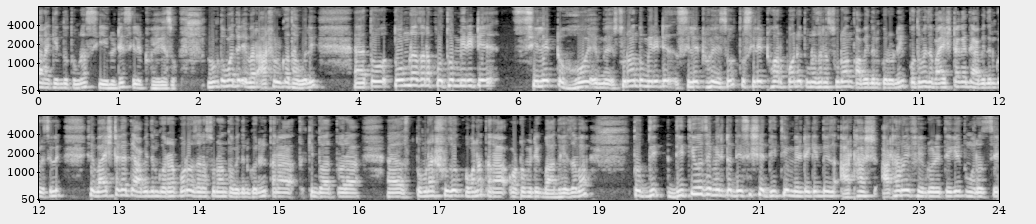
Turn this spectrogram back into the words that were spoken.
তারা কিন্তু তোমরা সি ইউনিটে সিলেক্ট হয়ে গেছো। এবং তোমাদের এবার আসল কথা বলি তো তোমরা যারা প্রথম মেরিটে সিলেক্ট হয়ে চূড়ান্ত মেরিটে সিলেক্ট হয়েছো, তো সিলেক্ট হওয়ার পরে তোমরা যারা চূড়ান্ত আবেদন করো নি, প্রথমে যে বাইশ টাকা দিয়ে আবেদন করেছিলে, সেই বাইশ টাকা দিয়ে আবেদন করার পরেও যারা চূড়ান্ত আবেদন করেনি তারা কিন্তু আর তোরা তোমরা সুযোগ পাবে না, তারা অটোমেটিক বাদ হয়ে যাবা। তো দ্বিতীয় যে মেরিটটা দিয়েছে, সেই দ্বিতীয় মেরিটে কিন্তু আঠাশ, আঠারোই ফেব্রুয়ারি থেকে তোমার হচ্ছে,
